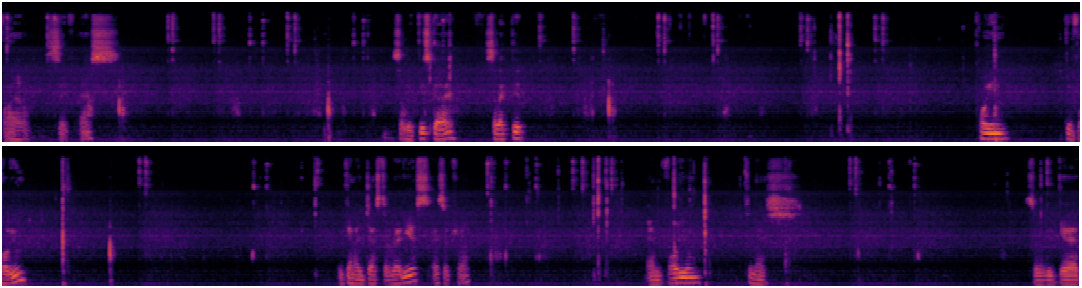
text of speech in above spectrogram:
File save as. So with this guy selected, point to volume. We can adjust the radius, etc. And volume to mesh. So we get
